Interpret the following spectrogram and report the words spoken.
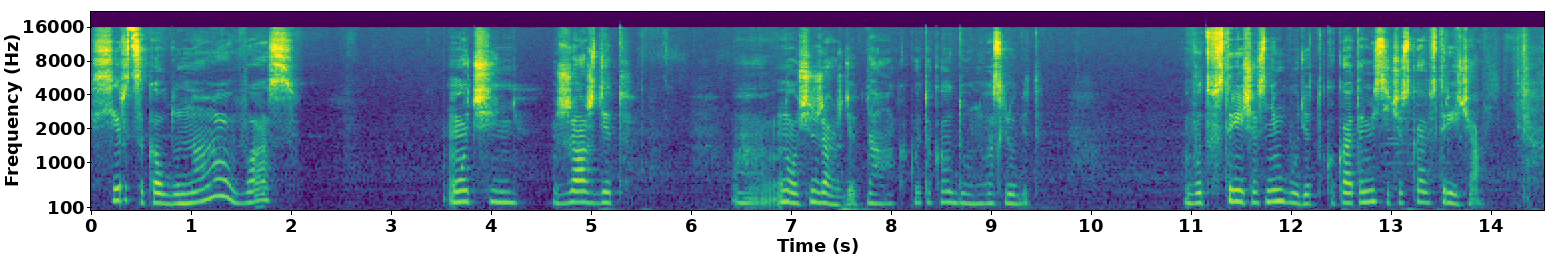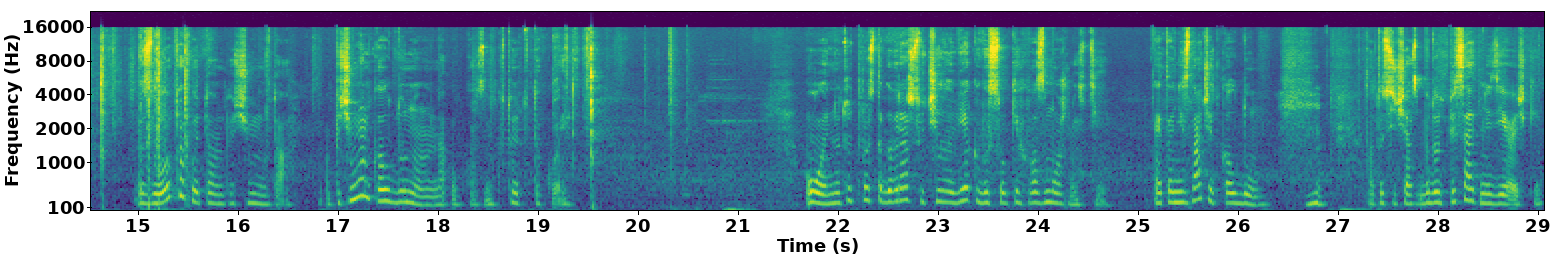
сердце колдуна вас очень жаждет, а, ну, очень жаждет, да, какой-то колдун вас любит. Вот встреча с ним будет, какая-то мистическая встреча. Злой какой-то он почему-то. А почему он колдуном указан? Кто это такой? Ой, ну тут просто говорят, что человек высоких возможностей. Это не значит колдун. А то сейчас будут писать мне девочки.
